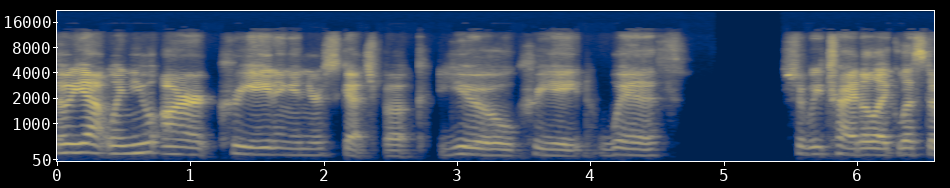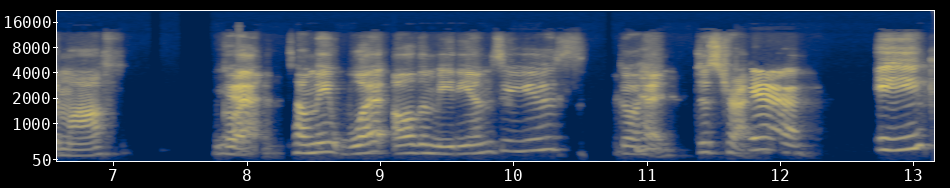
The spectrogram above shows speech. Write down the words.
So yeah, when you are creating in your sketchbook, you create with should we try to like list them off? Go Yeah. ahead. Tell me what all the mediums you use. Go ahead. Just try. yeah ink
